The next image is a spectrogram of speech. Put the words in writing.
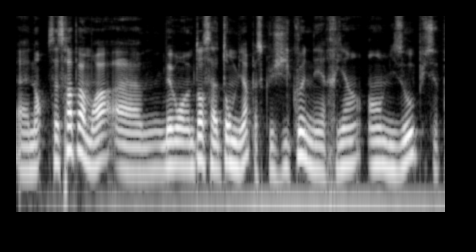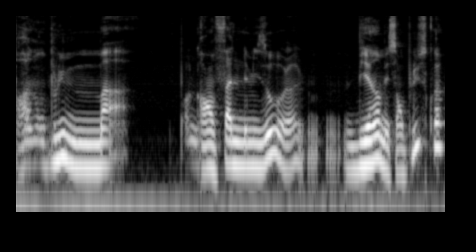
non, ça sera pas moi, mais bon en même temps ça tombe bien parce que j'y connais rien en miso, puis c'est pas non plus ma grand fan de miso, bien mais sans plus quoi.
